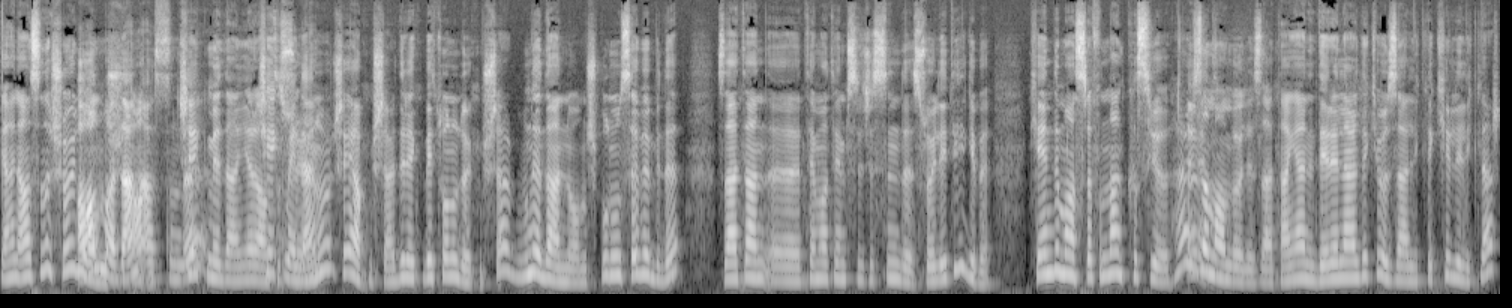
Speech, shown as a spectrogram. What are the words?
yani aslında şöyle almadan olmuş. aslında çekmeden yeraltı çekmeden, suyunu şey yapmışlar. Direkt betonu dökmüşler. Bu nedenle olmuş. Bunun sebebi de zaten e, tema temsilcisinin de söylediği gibi kendi masrafından kısıyor. Her evet. zaman böyle zaten. Yani derelerdeki özellikle kirlilikler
